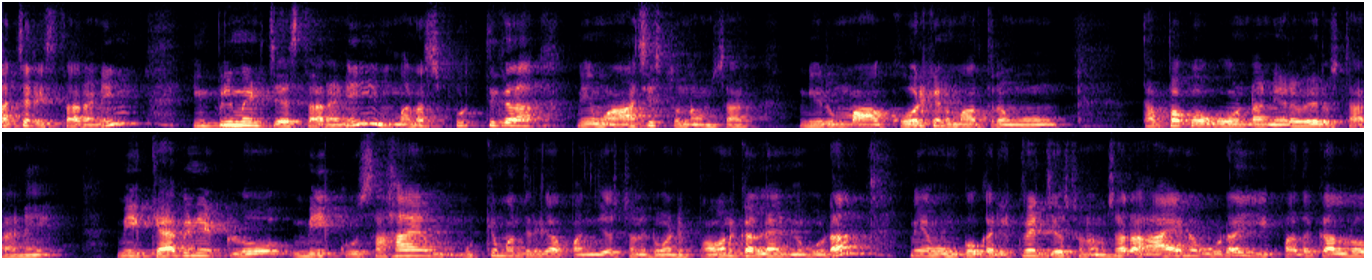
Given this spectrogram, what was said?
ఆచరిస్తారని ఇంప్లిమెంట్ చేస్తారని మనస్ఫూర్తిగా మేము ఆశిస్తున్నాం సార్. మీరు మా కోరికను మాత్రము తప్పకోకుండా నెరవేరుస్తారని మీ క్యాబినెట్లో మీకు సహాయం ముఖ్యమంత్రిగా పనిచేస్తున్నటువంటి పవన్ కళ్యాణ్ను కూడా మేము ఇంకొక రిక్వెస్ట్ చేస్తున్నాం సార్. ఆయన కూడా ఈ పథకాల్లో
